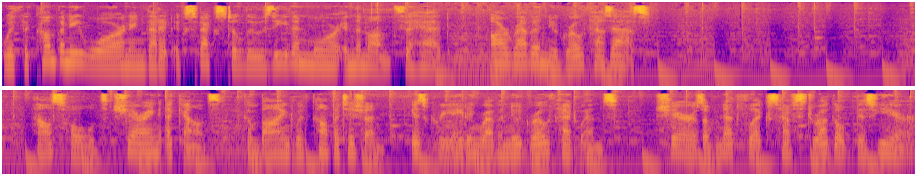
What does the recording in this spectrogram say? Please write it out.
with the company warning that it expects to lose even more in the months ahead. Our revenue growth has s households sharing accounts, combined with competition, is creating revenue growth headwinds. Shares of Netflix have struggled this year,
